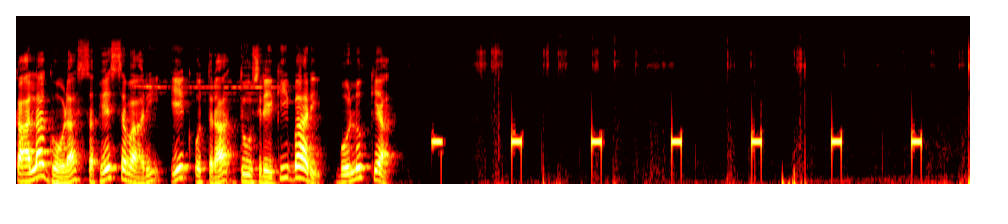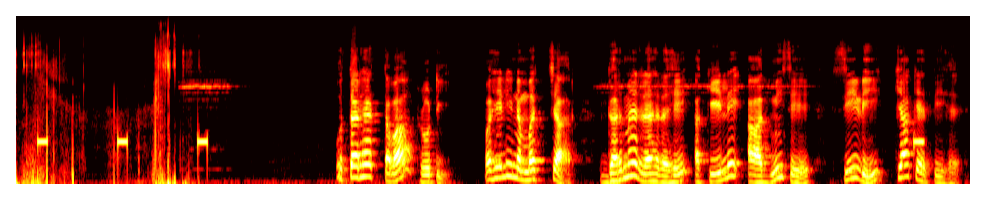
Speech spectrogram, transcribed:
काला घोड़ा सफ़ेद सवारी, एक उतरा दूसरे की बारी। बोलो क्या? उत्तर है तवा, रोटी। पहेली नंबर चार। घर में रह रहे अकेले आदमी से सीढ़ी क्या कहती है?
